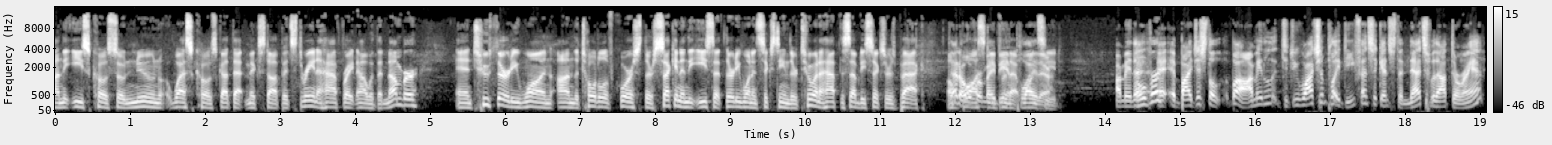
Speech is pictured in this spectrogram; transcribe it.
on the East Coast. So noon, West Coast. Got that mixed up. It's 3.5 right now with the number and 231 on the total. Of course, they're second in the East at 31 and 16. They're 2.5, the 76ers back. That Boston over may be in that play there. seed. I mean, that, Over? uh, by just the well. I mean, did you watch him play defense against the Nets without Durant?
